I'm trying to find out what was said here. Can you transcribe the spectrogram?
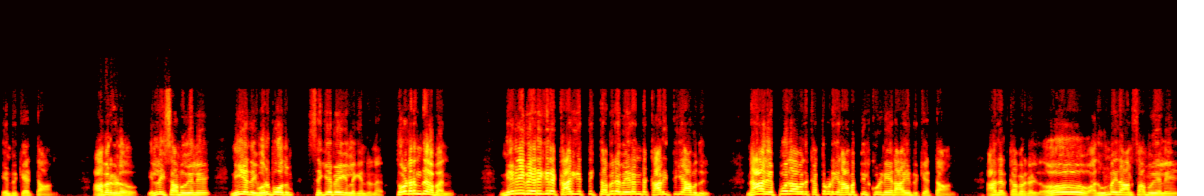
என்று கேட்டான். அவர்களோ இல்லை சாமுவேலே நீ அதை ஒருபோதும் செய்யவே இல்லை என்றனர். தொடர்ந்து அவன் நிறைவேறுகிற காரியத்தை தவிர வேறெந்த காரியத்தையாவது நான் எப்போதாவது கத்தருடைய நாமத்தில் கூறினேனா? என்று கேட்டான். அதற்கு அவர்கள் ஓ அது உண்மைதான் சாமுவேலே.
